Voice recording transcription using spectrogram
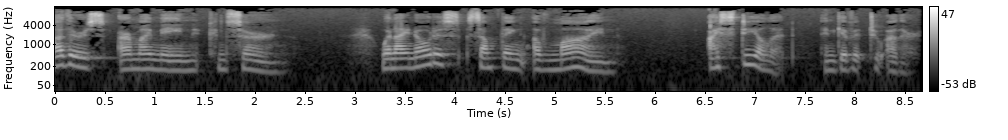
Others are my main concern. When I notice something of mine, I steal it and give it to others.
